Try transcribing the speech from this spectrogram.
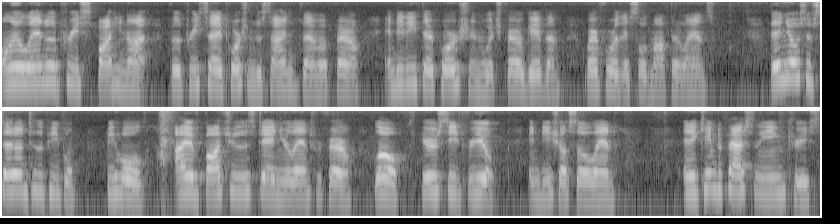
Only the land of the priests bought he not, for the priests had a portion assigned them of Pharaoh, and did eat their portion which Pharaoh gave them, wherefore they sold not their lands. Then Joseph said unto the people, Behold, I have bought you this day in your land for Pharaoh. Lo, here is seed for you, and ye shall sow the land. And it came to pass in the increase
